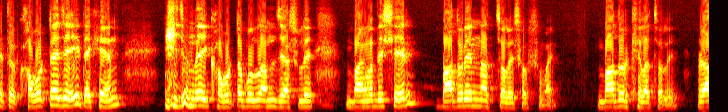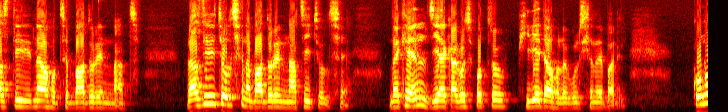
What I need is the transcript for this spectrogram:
এতো খবরটা যেই দেখেন এই জন্য এই খবরটা বললাম যে আসলে বাংলাদেশের বাদরের নাচ চলে সব সময় বাদর খেলা চলে। রাজনীতি না হচ্ছে বাদরের নাচ। রাজনীতি চলছে না, বাদরের নাচই চলছে। দেখেন জিয়া কাগজপত্র ফিরিয়ে দেওয়া হলো গুলশানের বাড়ি। কোনো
